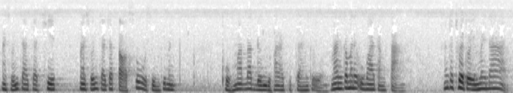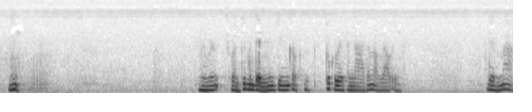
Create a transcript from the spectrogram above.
ไม่สนใจจะคิด ไม่สนใจจะต่อสู้สิ่งที่มันผูกมัดรัดดึงอยู่ภายในจิตใจของตัวเอง มันก็ไม่ได้อุบายต่างๆนั่นก็ช่วยตัวเองไม่ได้นี่ส่วนที่มันเด่นจริงๆ ก็คือทุกเวทนาสำหรับเราเอง เด่นมาก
